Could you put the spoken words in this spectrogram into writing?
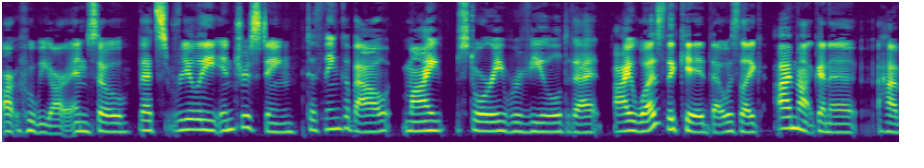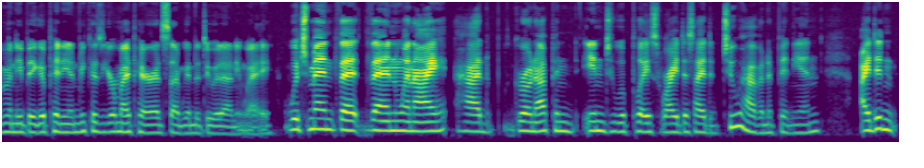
are who we are. And so that's really interesting to think about. My story revealed that I was the kid that was like, I'm not going to have any big opinion because you're my parents. I'm going to do it anyway. Which meant that then when I had grown up and into a place where I decided to have an opinion, I didn't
